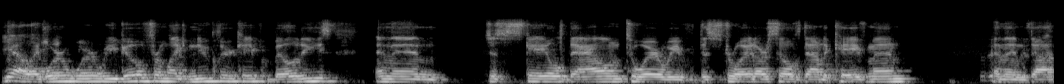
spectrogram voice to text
Yeah, like where where we go from like nuclear capabilities and then just scale down to where we've destroyed ourselves down to cavemen and then die,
